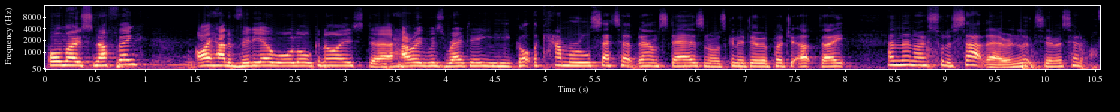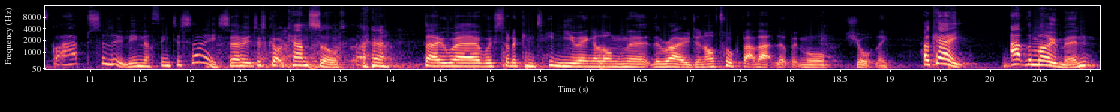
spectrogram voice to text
almost nothing. I had a video all organised. Uh, Harry was ready. He got the camera all set up downstairs, and I was going to do a budget update. And then I sort of sat there and looked at him and said, I've got absolutely nothing to say. So it just got cancelled. so uh, we're sort of continuing along the, the road, and I'll talk about that a little bit more shortly. Okay, at the moment,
